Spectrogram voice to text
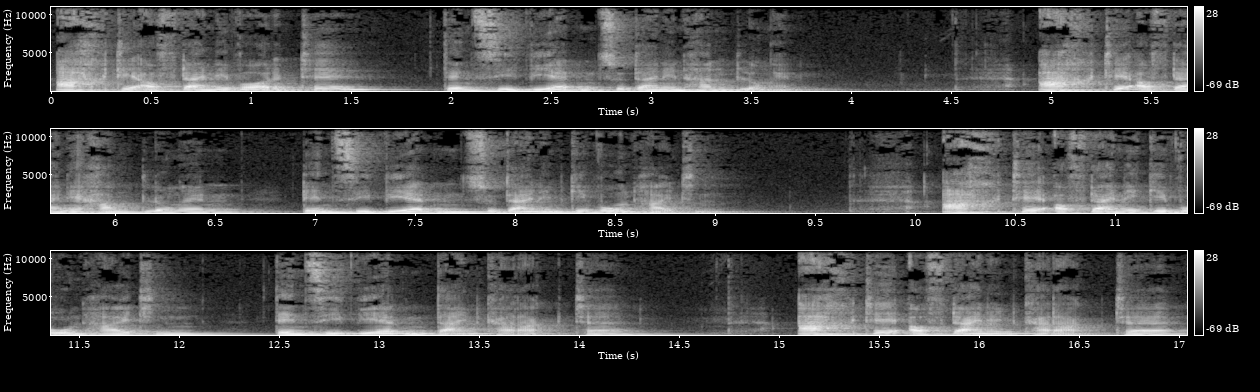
Achte auf deine Worte, denn sie werden zu deinen Handlungen. Achte auf deine Handlungen, denn sie werden zu deinen Gewohnheiten. Achte auf deine Gewohnheiten, denn sie werden dein Charakter. Achte auf deinen Charakter,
